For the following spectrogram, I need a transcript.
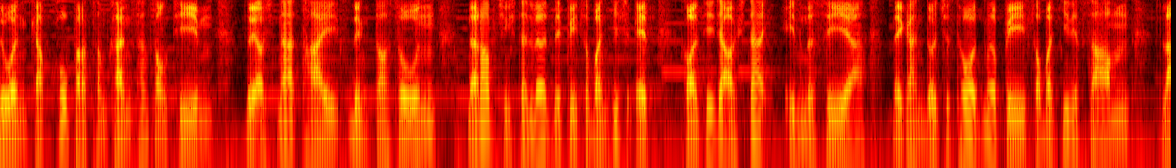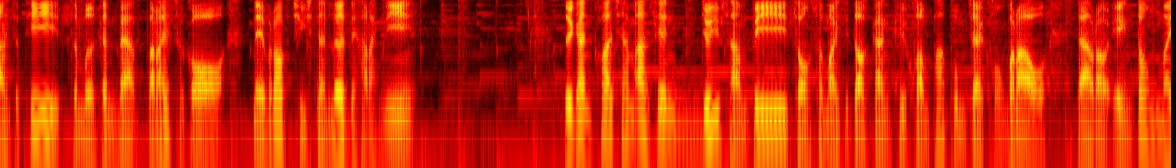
ดวลกับคู่ปรับสำคัญทั้ง 2 ทีม โดยเอาชนะไทย 1 ต่อ 0 ในรอบชิงชนะเลิศในปี 2021 ก่อนที่จะเอาชนะอินโดนีเซีย ในการโดวลจุดโทษเมื่อปี 2023 หลังจากที่เสมอกันแบบไร้สกอร์ในรอบชิงชนะเลิศในครั้งนี้ โดยการคว้าแชมป์อาเซียนยู23 ปี 2 สมัยติดต่อกันคือความภาคภูมิใจของเรา แต่เราเองต้องไม่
